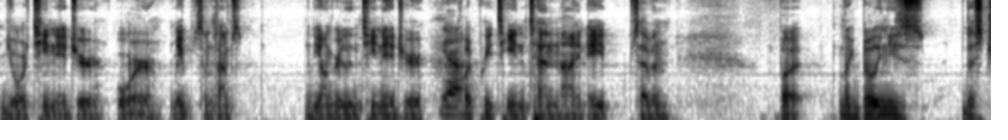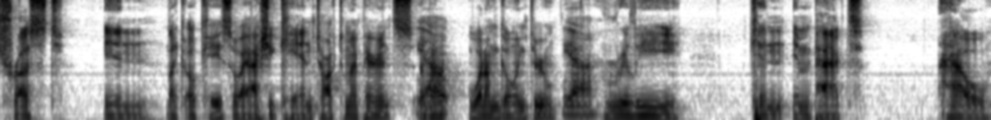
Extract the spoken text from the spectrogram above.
your teenager or mm-hmm. maybe sometimes younger than teenager, Yeah. probably preteen, 10, 9, 8, 7. But like building these this trust in like okay, so I actually can talk to my parents Yeah. about what I'm going through Yeah. really can impact how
